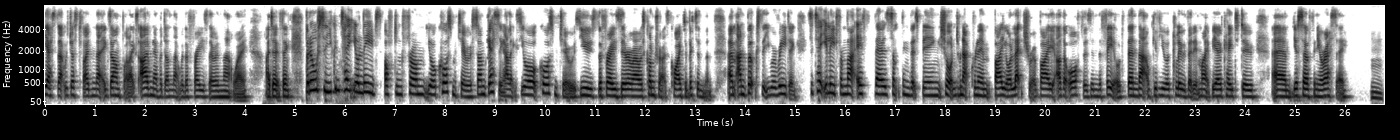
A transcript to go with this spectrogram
yes, that was justified in that example, Alex. I've never done that with a phrase though in that way. I don't think. But also, you can take your leads often from your course materials. So I'm guessing, Alex, your course materials use the phrase zero hours contracts quite a bit in them, um, and books that you were reading. So take your lead from that. If there's something that's being shortened to an acronym by your lecturer, by other authors in the field, then that'll give you a clue that it might be okay to do um, yourself in your essay. Mm.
